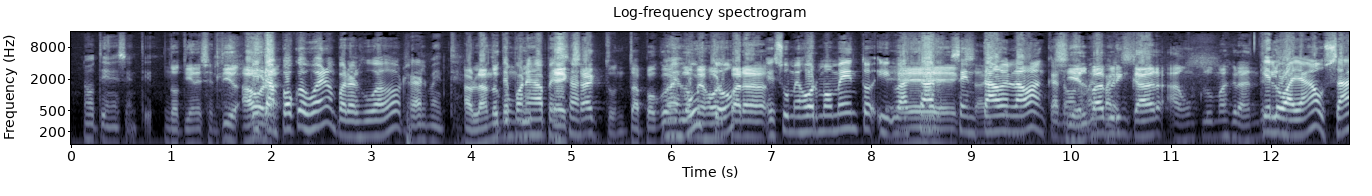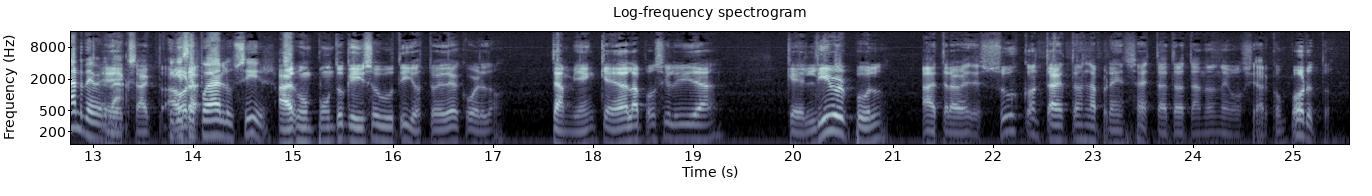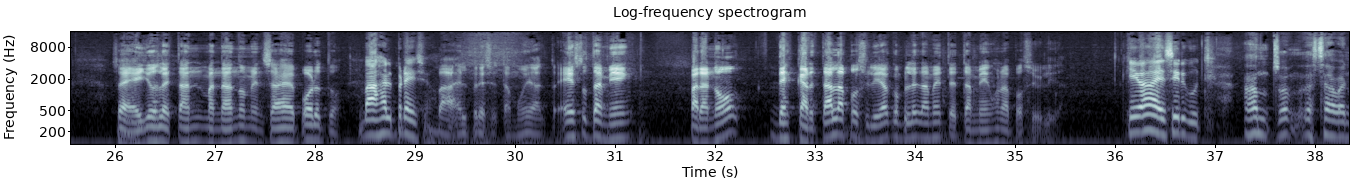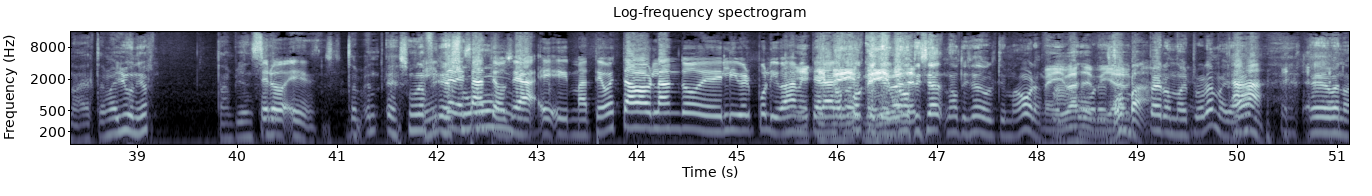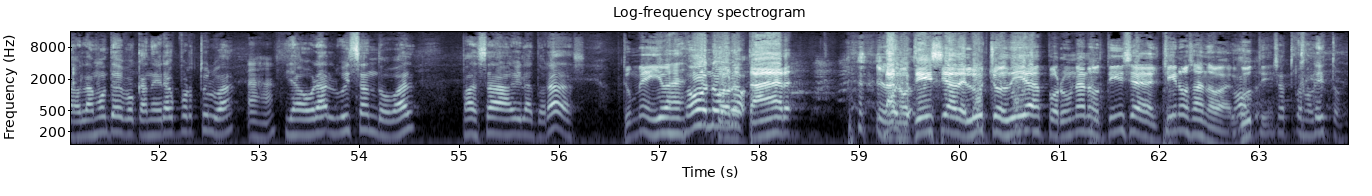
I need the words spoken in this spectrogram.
No tiene sentido. No tiene sentido. y Ahora, tampoco es bueno para el jugador, realmente. hablando Te con pones a pensar. Exacto, tampoco No es, es lo justo, mejor para Es su mejor momento y va a estar Eh, sentado exacto. en la banca. Si no, él no va a brincar a un club más grande, Que lo vayan a usar de verdad. Exacto. Y que Ahora- se pueda lucir. un punto que hizo Guti, yo estoy de acuerdo. También queda la posibilidad que Liverpool, a través de sus contactos en la prensa, está tratando de negociar con Porto. O sea, ellos le están mandando mensajes a Porto. Baja el precio. Baja el precio, está muy alto. Eso también, para no descartar la posibilidad completamente, también es una posibilidad. ¿Qué ibas a decir, Guti? Ah, so- o sea, bueno, el tema Junior también se- Pero eh, también es una es es interesante. un- O sea, eh, eh, Mateo estaba hablando de Liverpool y vas a Y- meter y algo. me- porque me de- noticia, noticia de última hora. Me ibas a Pero no hay problema ya. Ajá. Eh, bueno, hablamos de Bocanera por Tuluá Ajá. y ahora Luis Sandoval pasa a Águilas Doradas. Tú me ibas a No, no, no. cortar la No, noticia de Lucho Díaz por una noticia del chino Sandoval. No, Guti. ya- bueno, listo.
